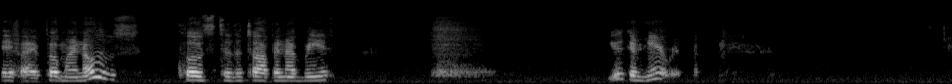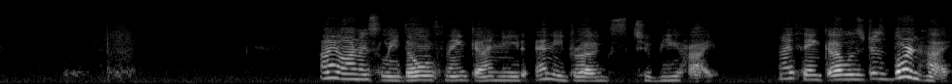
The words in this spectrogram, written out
If I put my nose close to the top and I breathe, you can hear it. I honestly don't think I need any drugs to be high. I think I was just born high,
